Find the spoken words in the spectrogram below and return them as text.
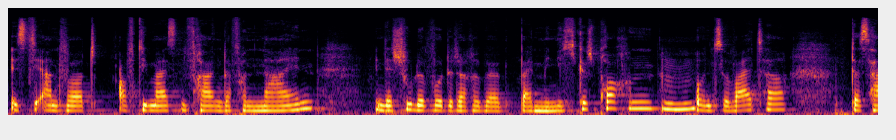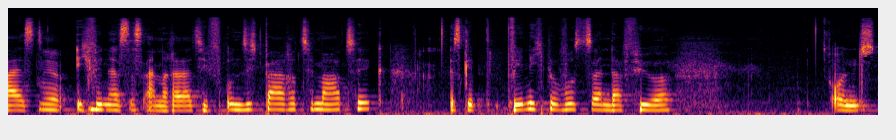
ist die Antwort auf die meisten Fragen davon nein. In der Schule wurde darüber bei mir nicht gesprochen mhm. und so weiter. Das heißt, ja. ich finde, es ist eine relativ unsichtbare Thematik. Es gibt wenig Bewusstsein dafür. Und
